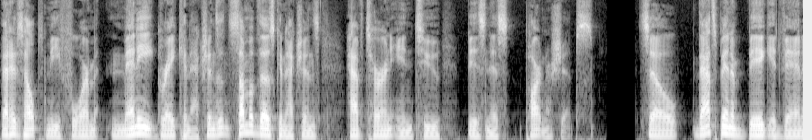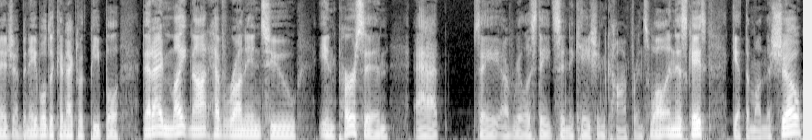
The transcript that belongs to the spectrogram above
that has helped me form many great connections, and some of those connections have turned into business partnerships. So that's been a big advantage. I've been able to connect with people that I might not have run into in person at, say, a real estate syndication conference. Well, in this case, get them on the show,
